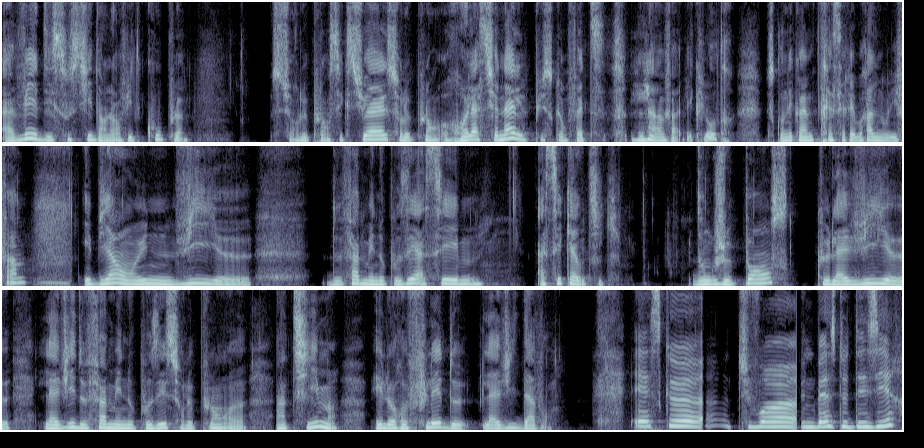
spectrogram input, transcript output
avaient des soucis dans leur vie de couple sur le plan sexuel, sur le plan relationnel, puisqu'en fait l'un va avec l'autre, puisqu'on est quand même très cérébral nous les femmes, eh bien ont une vie euh, de femme ménopausée assez assez chaotique. Donc je pense que la vie euh, la vie de femme ménopausée sur le plan euh, intime est le reflet de la vie d'avant. Est-ce que tu vois une baisse de désir?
